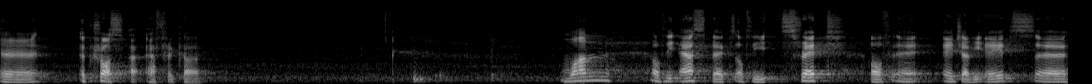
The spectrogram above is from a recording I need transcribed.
uh, across Africa. One of the aspects of the threat of uh, HIV/AIDS uh,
